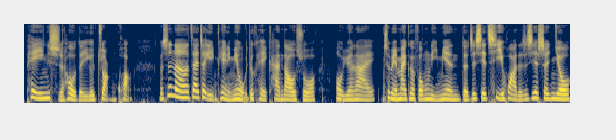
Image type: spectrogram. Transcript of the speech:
配音时候的一个状况。可是呢，在这个影片里面，我就可以看到说，哦，原来催眠麦克风里面的这些气话的这些声优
